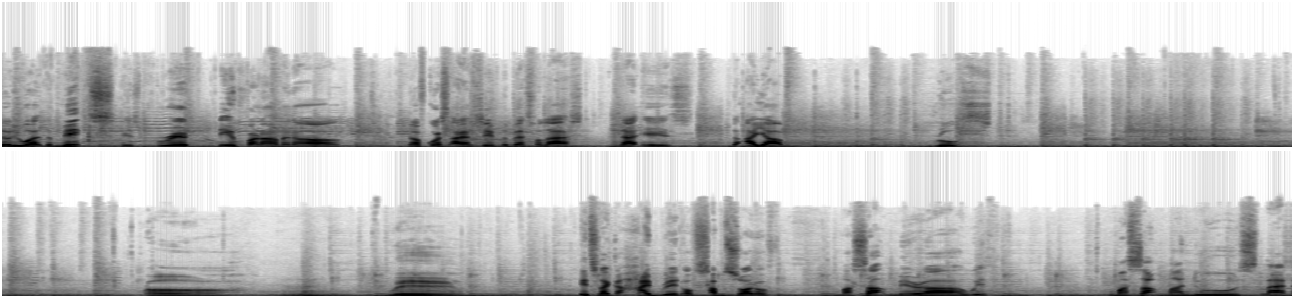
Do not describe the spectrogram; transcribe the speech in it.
tell you what, the mix is pretty phenomenal. Now, of course, I have saved the best for last. That is the ayam roast. Oh, mm. well, it's like a hybrid of some sort of masak merah with masak madu slash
